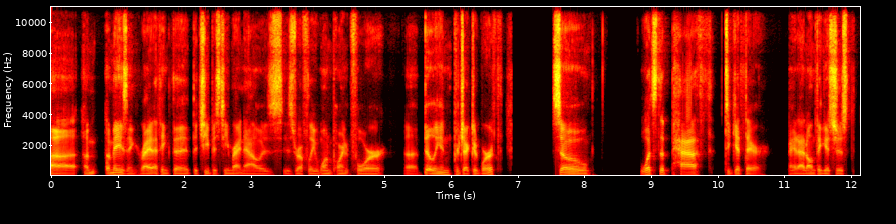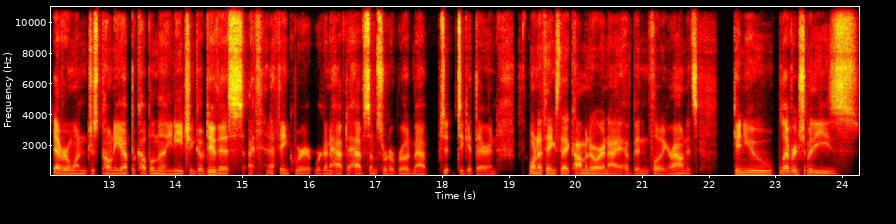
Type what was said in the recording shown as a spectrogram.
Uh, amazing, right? I think the the cheapest team right now is is roughly 1.4 uh, billion projected worth. So, what's the path to get there? Right? I don't think it's just everyone just pony up a couple million each and go do this. I, th- I think we're we're going to have to have some sort of roadmap to to get there. And one of the things that Commodore and I have been floating around, it's can you leverage some of these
